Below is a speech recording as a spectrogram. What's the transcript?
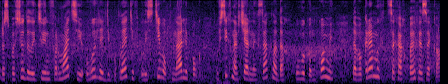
розповсюдили цю інформацію у вигляді буклетів, листівок, наліпок у всіх навчальних закладах, у виконкомі та в окремих цехах ПГЗК.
